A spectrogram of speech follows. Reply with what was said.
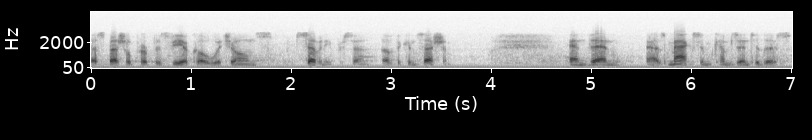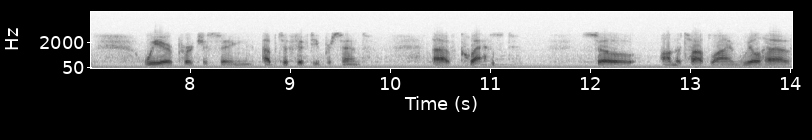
a special purpose vehicle, which owns 70% of the concession. And then as Maxim comes into this, we are purchasing up to 50% of Quest. So on the top line, we'll have,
